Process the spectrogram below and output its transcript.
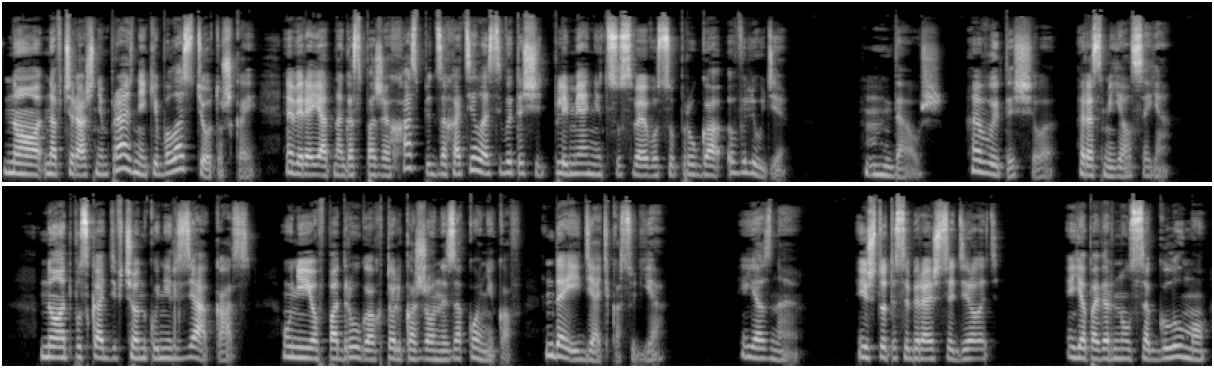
Но на вчерашнем празднике была с тетушкой. Вероятно, госпоже Хаспид захотелось вытащить племянницу своего супруга в люди. Да уж, вытащила, рассмеялся я. Но отпускать девчонку нельзя, Кас. У нее в подругах только жены законников, да и дядька-судья. Я знаю. И что ты собираешься делать? Я повернулся к Глуму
